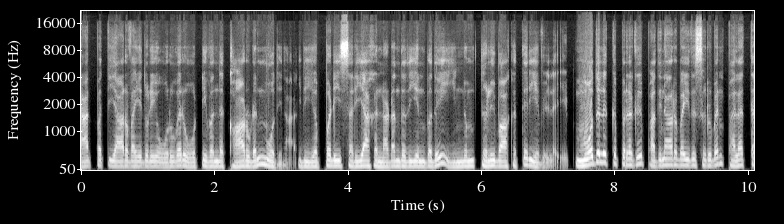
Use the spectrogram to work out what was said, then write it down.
நாற்பத்தி ஆறு வயதுடைய ஒருவர் ஓட்டி வந்த காருடன் மோதினார். இது எப்படி சரியாக நடந்தது என்பது இன்னும் தெளிவாக தெரியவில்லை. மோதலுக்கு பிறகு பதினாறு வயது சிறுவன் பலத்த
